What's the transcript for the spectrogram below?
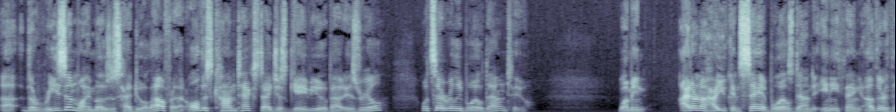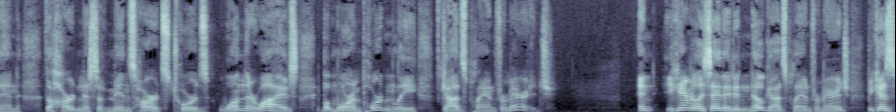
uh, the reason why Moses had to allow for that, all this context I just gave you about Israel, what's that really boil down to? Well, I mean, I don't know how you can say it boils down to anything other than the hardness of men's hearts towards one, their wives, but more importantly, God's plan for marriage. And you can't really say they didn't know God's plan for marriage because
